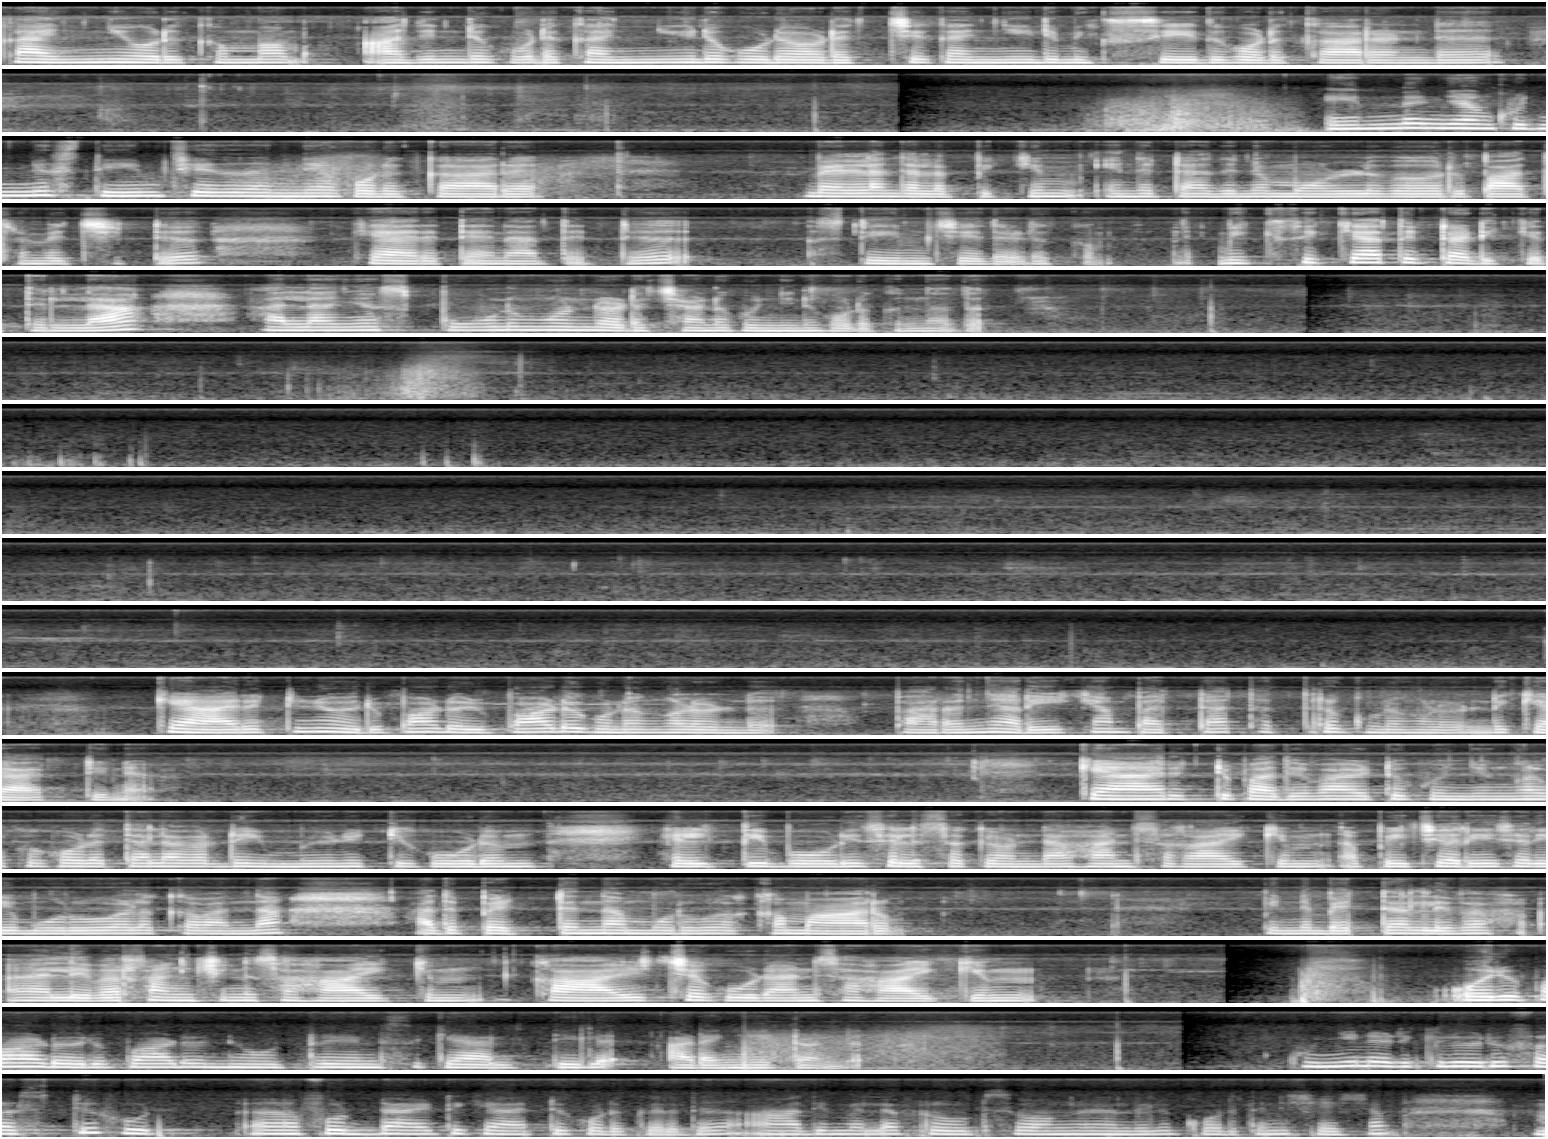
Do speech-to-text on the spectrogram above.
കഞ്ഞി കൊടുക്കുമ്പം അതിന്റെ കൂടെ കഞ്ഞിയുടെ കൂടെ ഉടച്ച് കഞ്ഞിയിൽ മിക്സ് ചെയ്ത് കൊടുക്കാറുണ്ട്. എന്നും ഞാൻ കുഞ്ഞ് സ്റ്റീം ചെയ്ത് തന്നെയാണ് കൊടുക്കാറ്. വെള്ളം തിളപ്പിക്കും. എന്നിട്ട് അതിന്റെ മുകളിൽ വേറൊരു പാത്രം വെച്ചിട്ട് ക്യാരറ്റ് അതിനകത്തിട്ട് സ്റ്റീം ചെയ്തെടുക്കും. മിക്സിക്കകത്തിട്ട് അടിക്കത്തില്ല. അല്ല ഞാൻ സ്പൂണും കൊണ്ട് ഉടച്ചാണ് കുഞ്ഞിന് കൊടുക്കുന്നത്. ക്യാരറ്റിന് ഒരുപാട് ഒരുപാട് ഗുണങ്ങളുണ്ട്. പറഞ്ഞറിയിക്കാൻ പറ്റാത്തത്ര ഗുണങ്ങളുണ്ട് ക്യാരറ്റിന്. ക്യാരറ്റ് പതിവായിട്ട് കുഞ്ഞുങ്ങൾക്ക് കൊടുത്താൽ അവരുടെ ഇമ്മ്യൂണിറ്റി കൂടും ഹെൽത്തി ബോഡി സെൽസൊക്കെ ഉണ്ടാകാൻ സഹായിക്കും. അപ്പോൾ ഈ ചെറിയ ചെറിയ മുറിവുകളൊക്കെ വന്നാൽ അത് പെട്ടെന്ന് മുറിവൊക്കെ മാറും. പിന്നെ ബെറ്റർ ലിവർ ലിവർ ഫങ്ഷന് സഹായിക്കും കാഴ്ച കൂടാൻ സഹായിക്കും. ഒരുപാട് ഒരുപാട് ന്യൂട്രിയൻസ് ക്യാരറ്റിൽ അടങ്ങിയിട്ടുണ്ട്. കുഞ്ഞിനൊരിക്കലും ഒരു ഫസ്റ്റ് ഫുഡ് ഫുഡായിട്ട് ക്യാരറ്റ് കൊടുക്കരുത്. ആദ്യം വല്ല ഫ്രൂട്ട്സോ അങ്ങനെ എന്തെങ്കിലും കൊടുത്തതിന് ശേഷം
